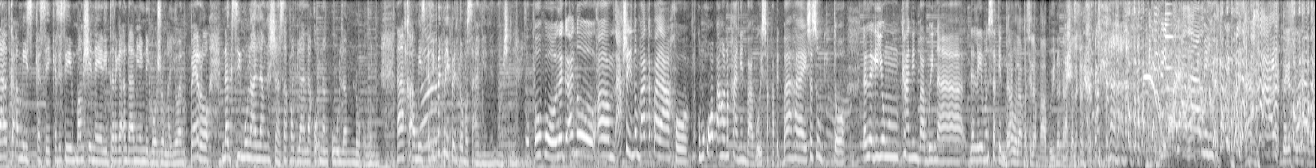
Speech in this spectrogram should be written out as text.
nakaka-amaze kasi kasi si Ma'am Shineri talaga ang dami niyang negosyo ngayon. Pero nagsimula lang siya sa paglalako ng ulam noon. Nakaka-amaze kasi. Pwede ba ikwento mo sa amin yun, Ma'am Shineri? Opo, nag-ano, um, actually, nung bata pa lang ako, kumukuha pa ako ng kanin baboy sa kapitbahay, sa subig to. Lalagay yung kanin baboy na lalagay mo sa timba. Pero wala pa silang baboy nun, ha? Talaga. kami pala namin yun. Kami pala makain. Hindi, kasi Wala baboy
